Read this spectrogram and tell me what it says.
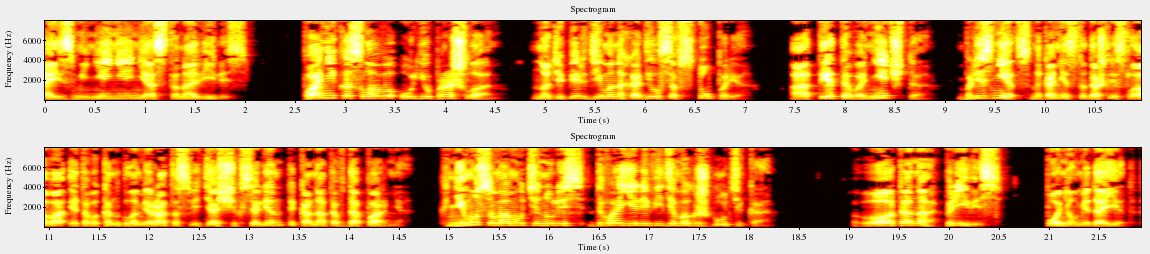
а изменения не остановились. Паника, слава Улью, прошла, но теперь Дима находился в ступоре, а от этого нечто Близнец, наконец-то дошли слова этого конгломерата светящихся лент и канатов до парня. К нему самому тянулись два еле видимых жгутика. «Вот она, привязь!» — понял медоед.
